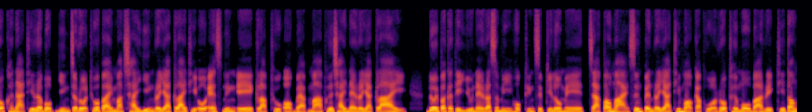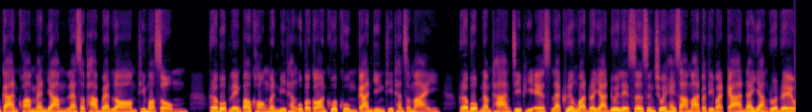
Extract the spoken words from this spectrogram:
รบขณะที่ระบบยิงจรวดทั่วไปมักใช้ยิงระยะไกล TOS-1A กลับถูกออกแบบมาเพื่อใช้ในระยะไกล โดยปกติอยู่ในรัศมี 6-10 กิโลเมตร จากเป้าหมายซึ่งเป็นระยะที่เหมาะกับหัวรบเทอร์โมบาริกที่ต้องการความแม่นยำและสภาพแวดล้อมที่เหมาะสม ระบบเล็งเป้าของมันมีทั้งอุปกรณ์ควบคุมการยิงที่ทันสมัย ระบบนำทาง GPS และเครื่องวัดระยะด้วยเลเซอร์ซึ่งช่วยให้สามารถปฏิบัติการได้อย่างรวดเร็ว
